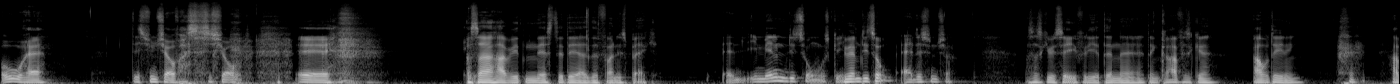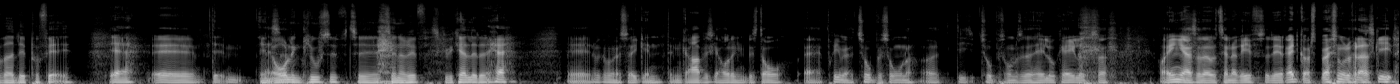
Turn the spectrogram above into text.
uha. Det synes jeg jo var så sjovt. øh, Og så har vi den næste, det er The Fun is Back. imellem de to måske. Hvem de to? Ja, det synes jeg. Og så skal vi se, fordi at den, øh, den grafiske afdeling har været lidt på ferie. Ja, øh, det, En altså, all-inclusive til Tenerife, skal vi kalde det det? Ja, øh, nu kan man jo så igen, den grafiske afdeling består af primært to personer, og de to personer sidder her i lokalet, så, og ingen af os har lavet Tenerife, så det er et rigtig godt spørgsmål, hvad der er sket.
